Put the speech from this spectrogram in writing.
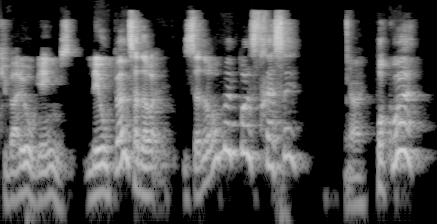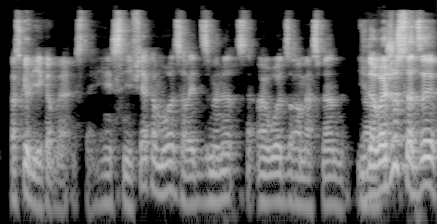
qui va aller aux Games, les Open, ça devrait, ça devrait même pas le stresser. Ouais. Pourquoi? Parce que lui, est comme, euh, c'est insignifiant comme WOD, ça va être 10 minutes, un WOD durant ma semaine. Il Ouais. devrait juste se dire,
